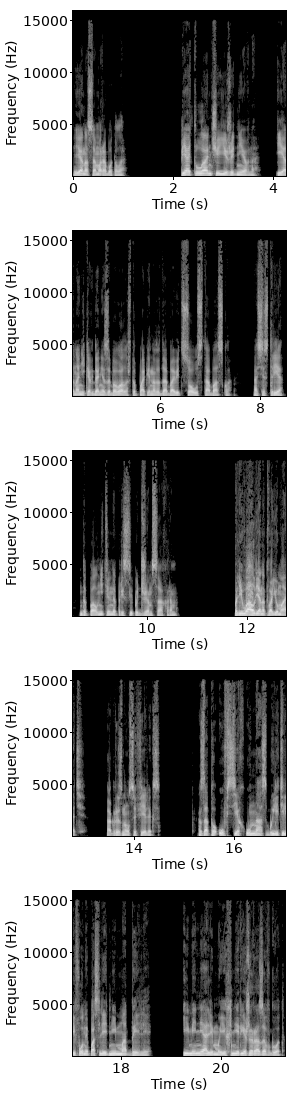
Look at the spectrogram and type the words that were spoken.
и она сама работала. Пять ланчей ежедневно. И она никогда не забывала, что папе надо добавить соус табаско, а сестре дополнительно присыпать джем сахаром. «Плевал я на твою мать!» — огрызнулся Феликс. «Зато у всех у нас были телефоны последней модели. И меняли мы их не реже раза в год.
